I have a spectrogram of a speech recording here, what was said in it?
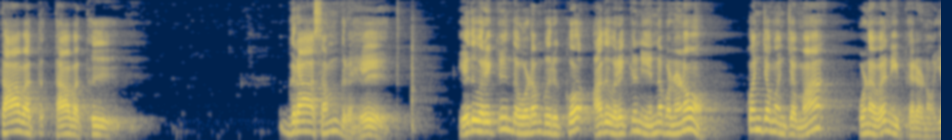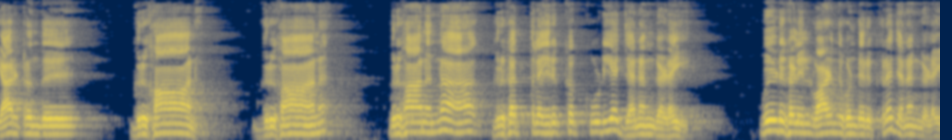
தாவத் தாவத்து கிராசம் கிரகேத். எது வரைக்கும் இந்த உடம்பு இருக்கோ அது வரைக்கும் நீ என்ன பண்ணணும்? கொஞ்சம் கொஞ்சமாக உணவை நீ பெறணும். யார்கிட்டருந்து? கிருஹான். கிருஹான். கிருஹானுன்னா கிரகத்தில் இருக்கக்கூடிய ஜனங்களை வீடுகளில் வாழ்ந்து கொண்டிருக்கிற ஜனங்களை.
